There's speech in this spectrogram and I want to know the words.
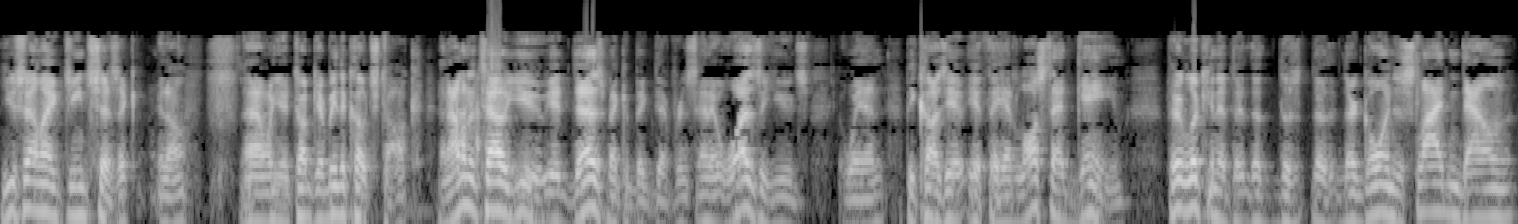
You sound like Gene Chizik, you know, uh, when you talk, give me the coach talk. And I'm going to tell you, it does make a big difference. And it was a huge win because if, if they had lost that game, they're looking at the, the, the, the, they're going to sliding down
